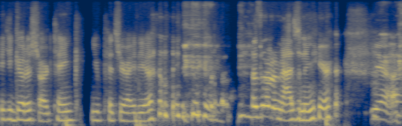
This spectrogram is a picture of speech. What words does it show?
Like you go to Shark Tank, you pitch your idea. That's what I'm imagining here. yeah.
